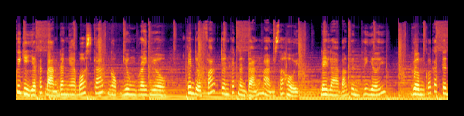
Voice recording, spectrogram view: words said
Quý vị và các bạn đang nghe Postcard Ngọc Dung Radio, kênh được phát trên các nền tảng mạng xã hội. Đây là bản tin thế giới, gồm có các tin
